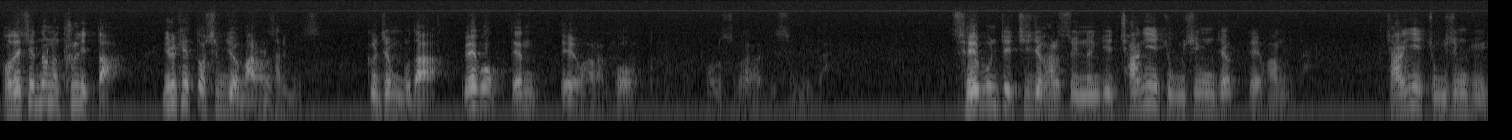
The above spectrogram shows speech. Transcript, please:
도대체 너는 틀렸다. 이렇게 또 심지어 말하는 사람이 있어. 그 전부 다 왜곡된 대화라고 볼 수가 있습니다. 세 번째 지적할 수 있는 게 자기 중심적 대화입니다. 자기 중심주의.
